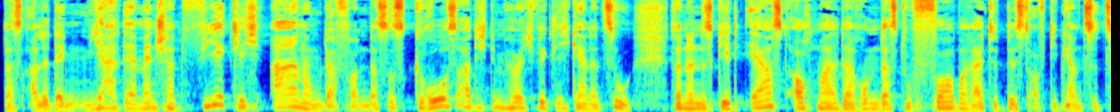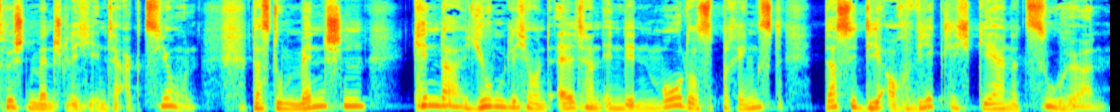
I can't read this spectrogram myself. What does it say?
dass alle denken, ja, der Mensch hat wirklich Ahnung davon, das ist großartig, dem höre ich wirklich gerne zu, sondern es geht erst auch mal darum, dass du vorbereitet bist auf die ganze zwischenmenschliche Interaktion, dass du Menschen, Kinder, Jugendliche und Eltern in den Modus bringst, dass sie dir auch wirklich gerne zuhören.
